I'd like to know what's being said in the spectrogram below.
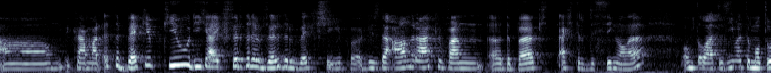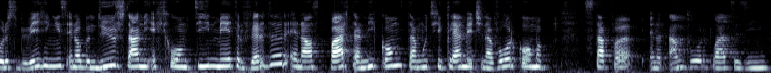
Um, ik ga maar uit de backup cue, die ga ik verder en verder wegshapen. Dus dat aanraken van uh, de buik achter de single, hè, om te laten zien wat de motorische beweging is. En op een duur staan die echt gewoon 10 meter verder. En als het paard daar niet komt, dan moet je een klein beetje naar voren komen stappen en het antwoord laten zien.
